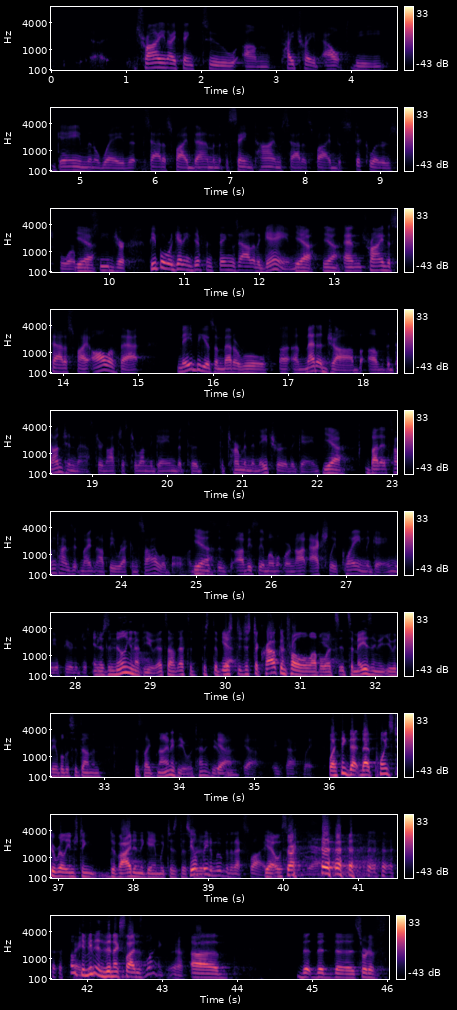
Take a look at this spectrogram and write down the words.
trying, I think, to um, titrate out the game in a way that satisfied them and at the same time satisfied the sticklers for yeah. procedure. People were getting different things out of the game. Yeah, yeah. And trying to satisfy all of that maybe as a meta rule, uh, a meta job of the dungeon master, not just to run the game, but to determine the nature of the game. Yeah. But it, sometimes it might not be reconcilable. I mean, yeah. this is obviously a moment where we're not actually playing the game. We appear to just. Be. And there's a million of you. That's a, that's a, just a, yeah. just, a, just a crowd control level. Yeah. It's it's amazing that you would be able to sit down and there's like nine of you or ten of you. Yeah, right? yeah, exactly. Well, I think that, that points to a really interesting divide in the game, which is this. Feel free of, to move to the next slide. Yeah. Oh, sorry. Yeah. okay. The next slide is blank. Yeah. Um, the, the, the sort of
